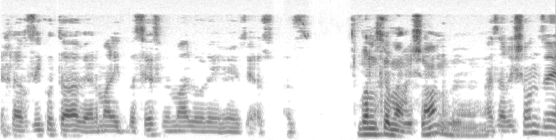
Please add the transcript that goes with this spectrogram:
איך להחזיק אותה ועל מה להתבסס ומה לא לזה. אז, אז בוא נתחיל מהראשון. ו... אז הראשון זה,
